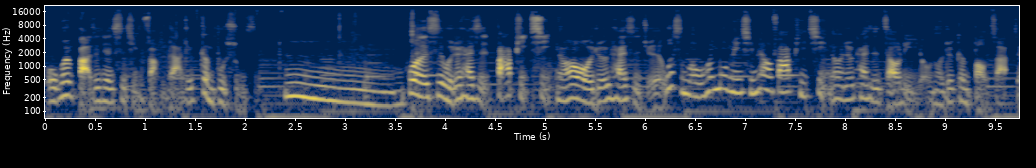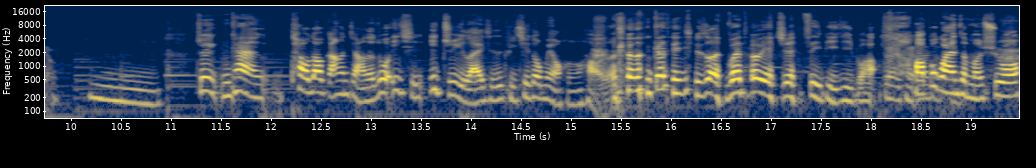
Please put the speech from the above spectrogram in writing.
我会把这件事情放大，就更不舒服。嗯，或者是我就开始发脾气，然后我就开始觉得为什么我会莫名其妙发脾气，然后我就开始找理由，然后就更爆炸这样。嗯，所以你看套到刚刚讲的，如果一直一直以来其实脾气都没有很好的，可能更年期时候也不会特别觉得自己脾气不好。对，好，不管怎么说，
